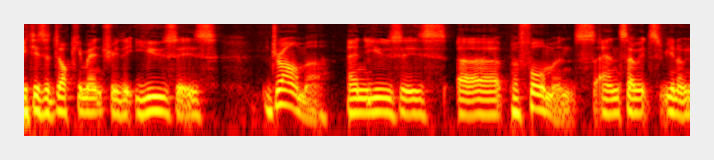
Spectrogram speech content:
it is a documentary that uses drama and uses uh, performance. And so it's, you know,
